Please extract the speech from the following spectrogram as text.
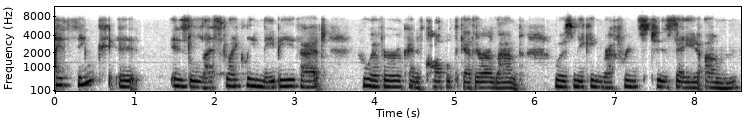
I think it is less likely maybe that whoever kind of cobbled together our lamp was making reference to say um,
